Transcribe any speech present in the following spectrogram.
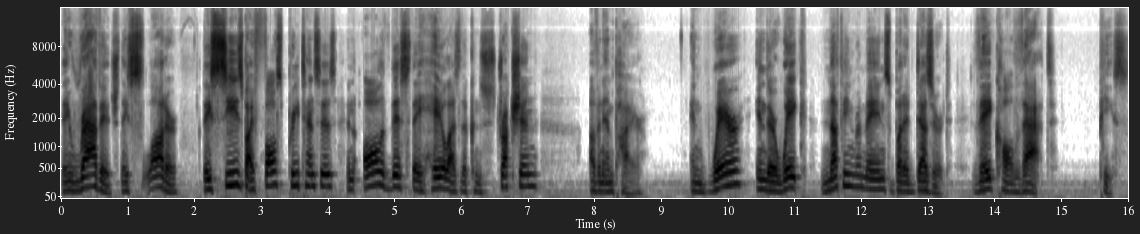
They ravage, they slaughter, they seize by false pretenses, and all of this they hail as the construction of an empire. And where in their wake nothing remains but a desert, they call that peace.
